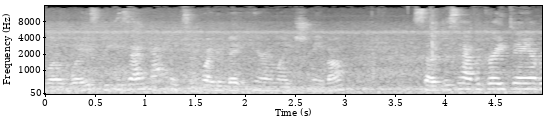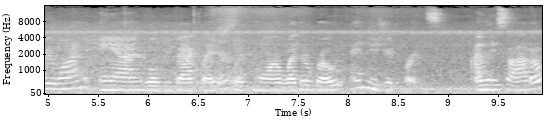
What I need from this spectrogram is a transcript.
the roadways because that happens quite a bit here in Lake Geneva. So just have a great day, everyone, and we'll be back later with more weather, road, and news reports. I'm Lisa Otto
